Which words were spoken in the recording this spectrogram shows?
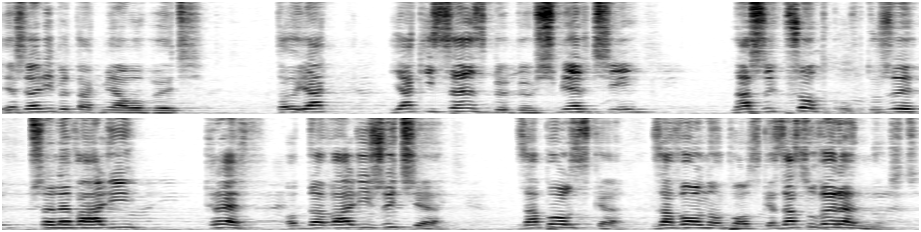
Jeżeli by tak miało być, to jak, jaki sens by był śmierci naszych przodków, którzy przelewali krew, oddawali życie za Polskę, za wolną Polskę, za suwerenność?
